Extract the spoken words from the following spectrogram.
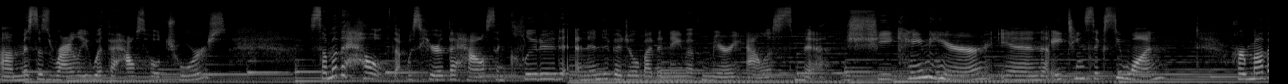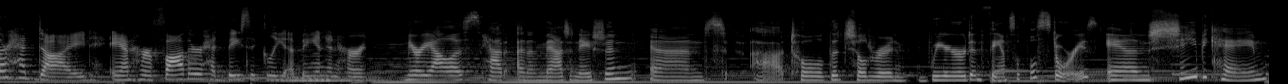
um, Mrs. Riley with the household chores. Some of the help that was here at the house included an individual by the name of Mary Alice Smith. She came here in 1861. Her mother had died, and her father had basically abandoned her. Mary Alice had an imagination and uh, told the children weird and fanciful stories, and she became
